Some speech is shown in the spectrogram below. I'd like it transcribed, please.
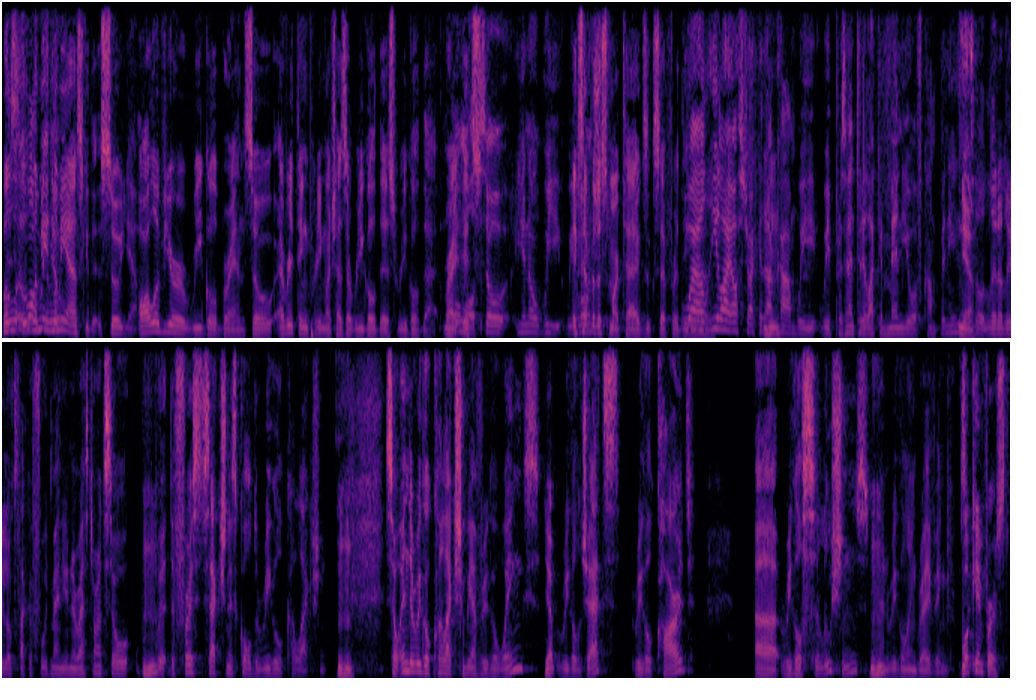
Well, l- let me let me ask you this. So, Yeah. all of your Regal brands, so everything pretty much has a Regal this, Regal that, right? Almost. so, you know, we, we except for the smart tags, except for the Well, um, EliOstreicher.com, we, we presented it like a menu of companies. Yeah. So it literally looks like a food menu in a restaurant. So Mm-hmm. the first section is called the Regal Collection. So in the Regal Collection, we have Regal Wings, Yep. Regal Jets, Regal Card, uh, Regal Solutions, and Regal Engraving. Mm-hmm. what came first?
